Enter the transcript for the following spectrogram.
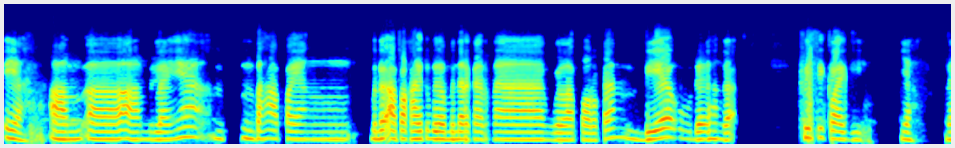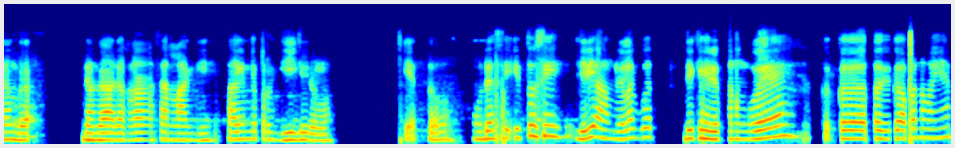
Iya, um, uh, alhamdulillahnya entah apa yang benar, apakah itu benar-benar karena gue laporkan dia udah nggak fisik lagi, ya, udah nggak, udah nggak ada kekerasan lagi, paling dia pergi gitu loh, gitu. Udah sih itu sih, jadi alhamdulillah gue di kehidupan gue ke, ke, ke apa namanya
